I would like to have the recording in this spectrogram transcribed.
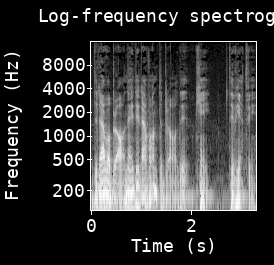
det där var bra. Nej, det där var inte bra. Okej, okay, det vet vi.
